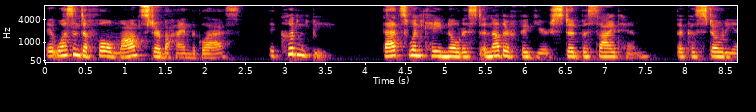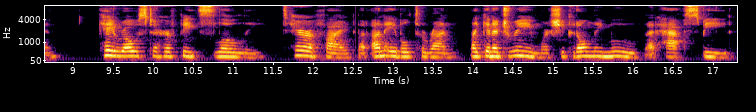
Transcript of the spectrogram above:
It wasn't a full monster behind the glass. It couldn't be. That's when Kay noticed another figure stood beside him, the custodian. Kay rose to her feet slowly, terrified but unable to run, like in a dream where she could only move at half speed.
